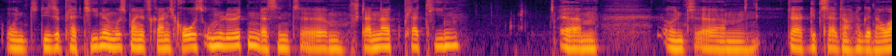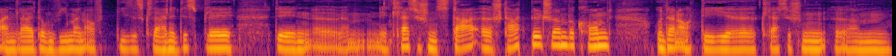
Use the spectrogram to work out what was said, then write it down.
Und diese Platine muss man jetzt gar nicht groß umlöten. Das sind ähm, Standardplatinen. Ähm, und ähm, da gibt's halt noch eine genaue Anleitung, wie man auf dieses kleine Display den, äh, den klassischen Star äh, Startbildschirm bekommt und dann auch die äh, klassischen ähm,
